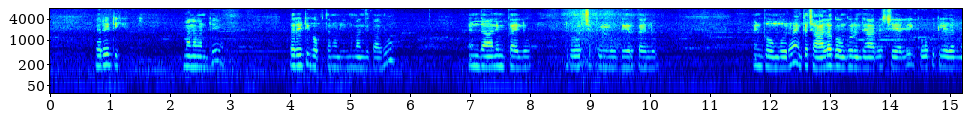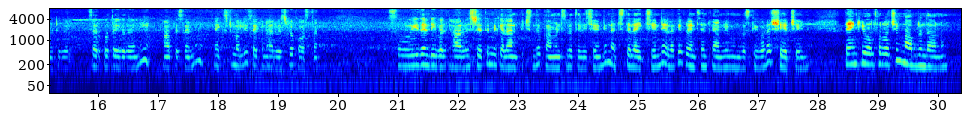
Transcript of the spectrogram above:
వెరైటీ మనం అంటే వెరైటీ గొప్పతనం లేని మంది కాదు. అండ్ దానిమ్మకాయలు గోరుచిక్కుళ్ళు బీరకాయలు అండ్ గోంగూర. ఇంకా చాలా గోంగూర ఉంది. హార్వెస్ట్ చేయాలి. గోపిక లేదనమాట ఇవాళ. సరిపోతాయి కదా అని ఆపేసాను నెక్స్ట్ మళ్ళీ సెకండ్ హార్వెస్ట్లో కోస్తాను సో ఇదండి ఇవాళ హార్వెస్ట్ అయితే మీకు ఎలా అనిపించిందో కామెంట్స్లో తెలియచేయండి. నచ్చితే లైక్ చేయండి. అలాగే ఫ్రెండ్స్ అండ్ ఫ్యామిలీ మెంబర్స్కి కూడా షేర్ చేయండి. Thank you all for watching మా బృందావనం.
